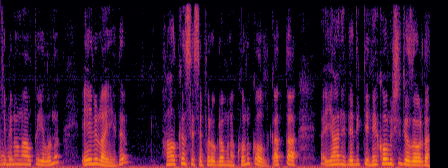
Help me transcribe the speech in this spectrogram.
hı. 2016 yılının Eylül ayıydı. Halkın Sesi programına konuk olduk. Hatta e, yani dedik ki ne konuşacağız orada?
